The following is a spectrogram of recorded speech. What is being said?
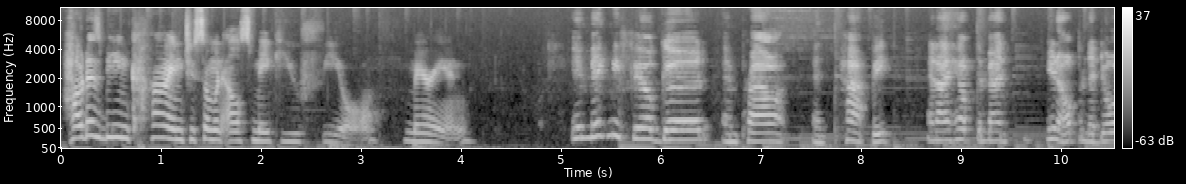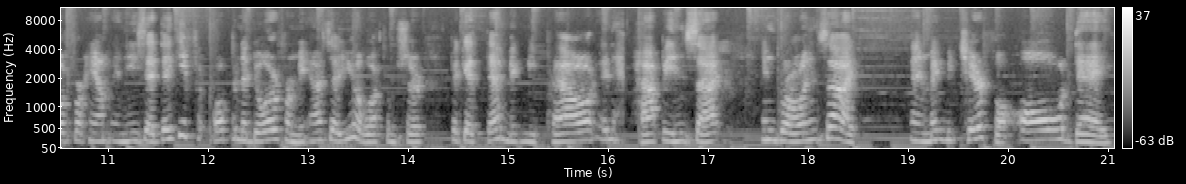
how does being kind to someone else make you feel? Marion. It made me feel good and proud and happy. And I helped the man, you know, open the door for him. And he said, Thank you for opening the door for me. I said, You're welcome, sir. Because that made me proud and happy inside and grow inside and make me cheerful all day.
